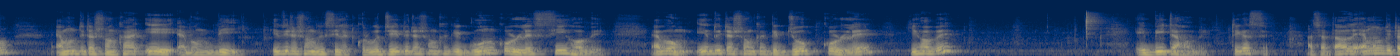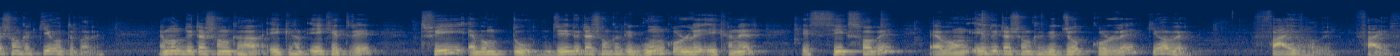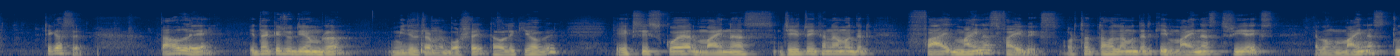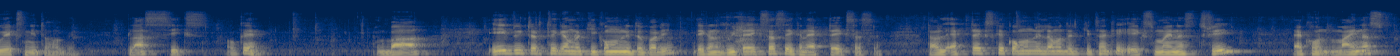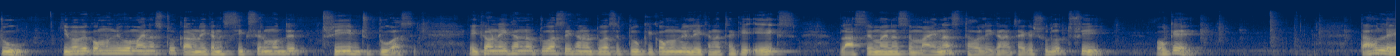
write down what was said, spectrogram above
এমন দুইটা সংখ্যা এ এবং বি এই দুইটা সংখ্যাকে সিলেক্ট করব। যে দুইটা সংখ্যাকে গুণ করলে সি হবে এবং এই দুইটা সংখ্যাকে যোগ করলে কি হবে? এই বিটা হবে, ঠিক আছে? আচ্ছা তাহলে এমন দুইটা সংখ্যা কি হতে পারে? এমন দুইটা সংখ্যা এই এই ক্ষেত্রে থ্রি এবং টু যে দুইটা সংখ্যাকে গুণ করলে এইখানের এই সিক্স হবে এবং এই দুইটা সংখ্যাকে যোগ করলে কি হবে? ফাইভ হবে ফাইভ ঠিক আছে? তাহলে এটাকে যদি আমরা মিডল টার্মে বসাই তাহলে কি হবে? এক্স স্কোয়ার মাইনাস যেহেতু এখানে আমাদের ফাইভ মাইনাস ফাইভ এক্স অর্থাৎ তাহলে আমাদের কি? মাইনাস থ্রি এক্স এবং মাইনাস টু এক্স নিতে হবে প্লাস সিক্স ওকে বা এই দুইটার থেকে আমরা কি কমন নিতে পারি? এখানে দুইটা এক্স আছে, এখানে একটা এক্স আছে। তাহলে একটা এক্সকে কমন নিলে আমাদের কি থাকে? এক্স মাইনাস থ্রি এখন মাইনাস টু কীভাবে কমন নিব মাইনাস টু কারণ এখানে সিক্সের মধ্যে থ্রি ইন্টু টু আছে। এই কারণে এখানেও টু আছে, এখানেও টু আছে। টুকে কমন নিলে এখানে থাকে এক্স প্লাসে মাইনাসে মাইনাস তাহলে এখানে থাকে শুধু থ্রি ওকে তাহলে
